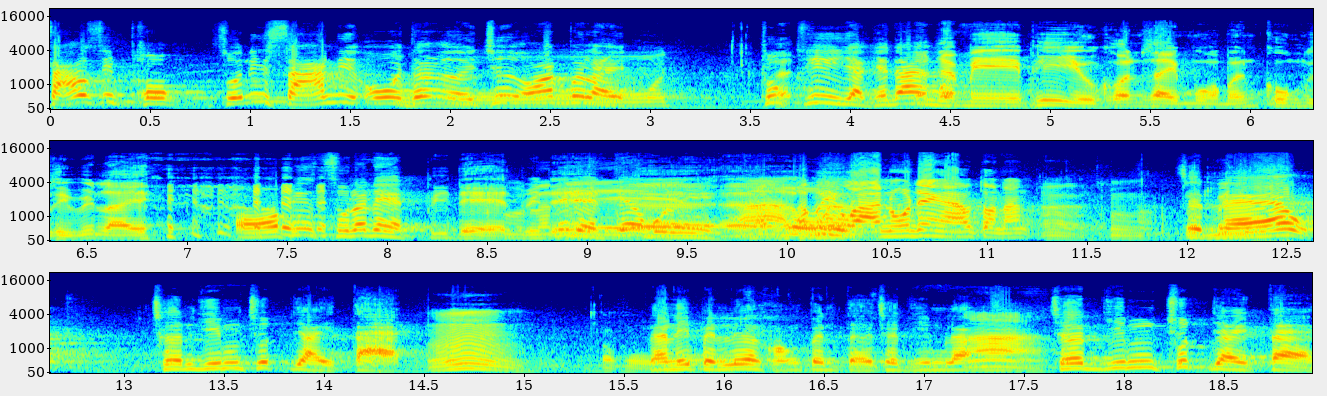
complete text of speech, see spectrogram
สาว16สวนอีสานนี่โอ้ถ้าเอ่ยชื่อออสเมื่อไหร่ทุกที่อยากจะได้ก็หมจะดมีพี่อยู่คนใส่หมวกเหมือนกรุงศรีวิไลอ๋อพี่สุรเดชพี่เดชพี่เดชแก้วบุรี เอออ่าเราไปอยู่กับอาโนุได้ไงครับตอนนั้น เสร็จแล้ว เชิญยิ้มชุดใหญ่แตกอืมและนี่เป็นเรื่องของเป็นเต๋อเชิญยิ้มแล้ว อ่า เชิญยิ้มชุดใหญ่แตก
